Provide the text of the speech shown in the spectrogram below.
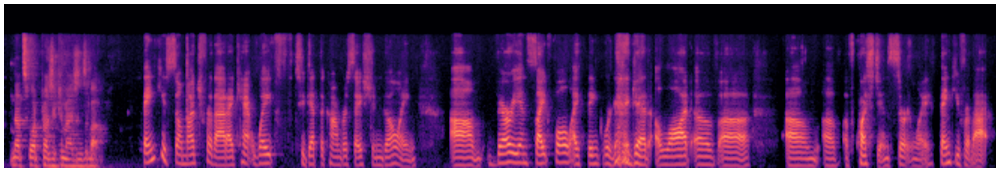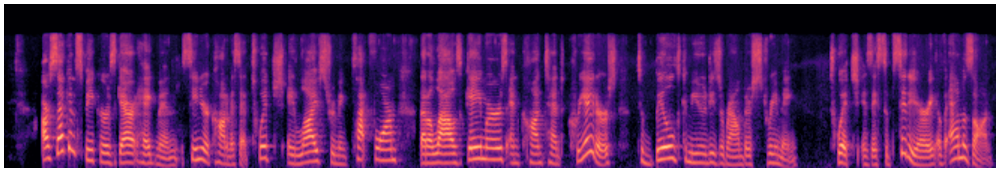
And that's what Project Imagine is about. Thank you so much for that. I can't wait to get the conversation going. Um, very insightful. I think we're going to get a lot of, uh, um, of, of questions, certainly. Thank you for that. Our second speaker is Garrett Hageman, senior economist at Twitch, a live streaming platform that allows gamers and content creators to build communities around their streaming. Twitch is a subsidiary of Amazon.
